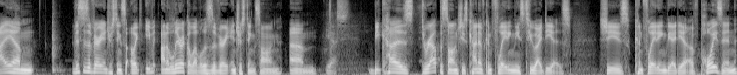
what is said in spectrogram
I um this is a very interesting song. Like even on a lyrical level, this is a very interesting song. Um Yes. because throughout the song she's kind of conflating these two ideas. She's conflating the idea of poison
